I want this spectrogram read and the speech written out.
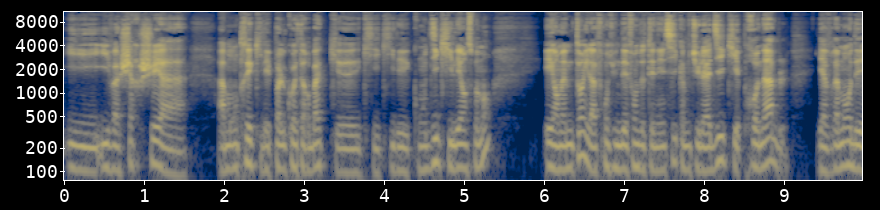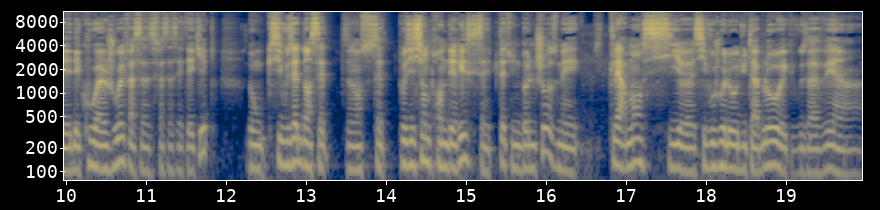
il, va chercher à, montrer qu'il est pas le quarterback qu'il est qu'on dit qu'il est en ce moment. Et en même temps, il affronte une défense de Tennessee, comme tu l'as dit, qui est prenable. Il y a vraiment des, coups à jouer face à cette équipe. Donc, si vous êtes dans cette, dans cette position de prendre des risques, c'est peut-être une bonne chose, mais clairement, si, euh, si vous jouez le haut du tableau et que vous avez un,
